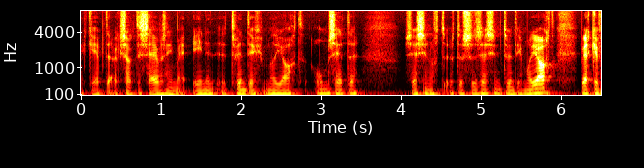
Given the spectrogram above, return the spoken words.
ik heb de exacte cijfers niet meer, 21 miljard omzetten. 16 of tussen 16 en 20 miljard. Werken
